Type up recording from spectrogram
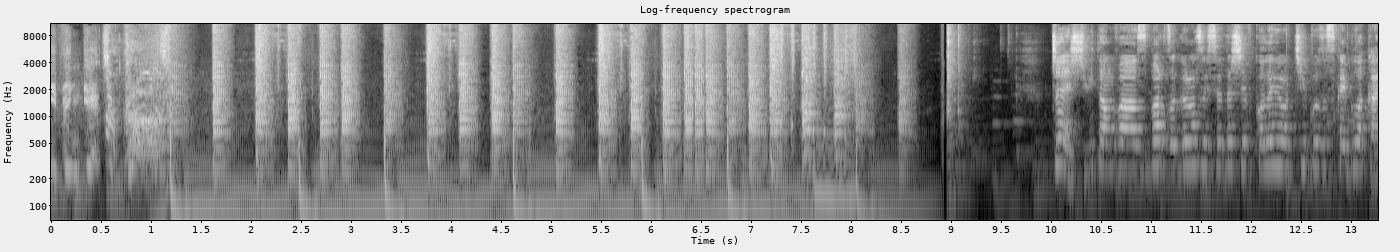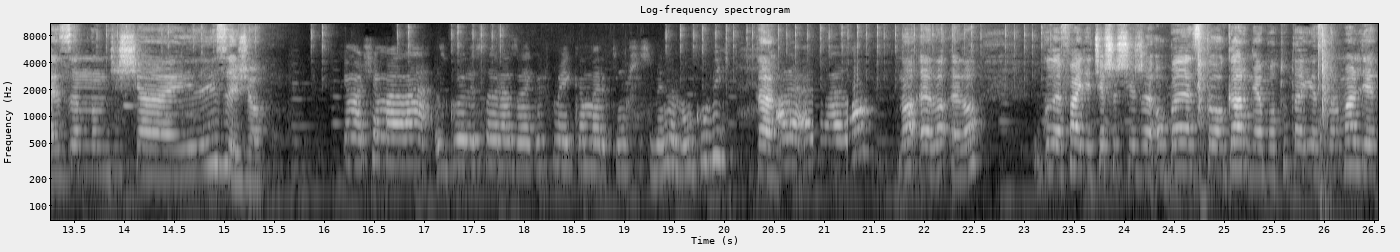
even get to cross. Cześć, witam was bardzo gorąco i serdecznie w kolejnym odcinku ze Skyblocka. Jest ze mną dzisiaj Zyzio. Siema, siema, z góry sorry za jakieś mojej kamerki, muszę sobie nową kupić, Tak, ale elo, elo, no elo, elo. W ogóle fajnie, cieszę się, że OBS to ogarnia, bo tutaj jest normalnie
